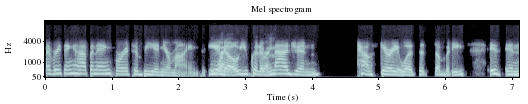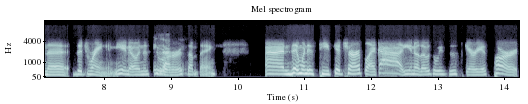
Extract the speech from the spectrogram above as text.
everything happening for it to be in your mind. You Right, know, you could right. imagine how scary it was that somebody is in the the drain, you know, in the sewer or something. And then when his teeth get sharp, like ah, you know, that was always the scariest part.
